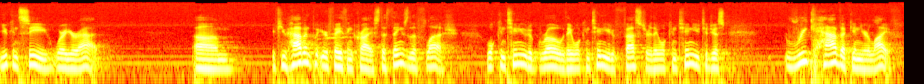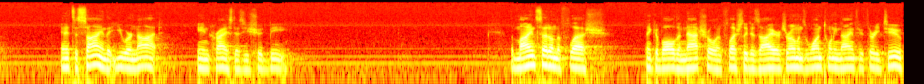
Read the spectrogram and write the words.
you can see where you're at. Um, if you haven't put your faith in Christ, the things of the flesh will continue to grow, they will continue to fester, they will continue to just wreak havoc in your life. And it's a sign that you are not in Christ as you should be. The mindset on the flesh, think of all the natural and fleshly desires. Romans 1 29 through 32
